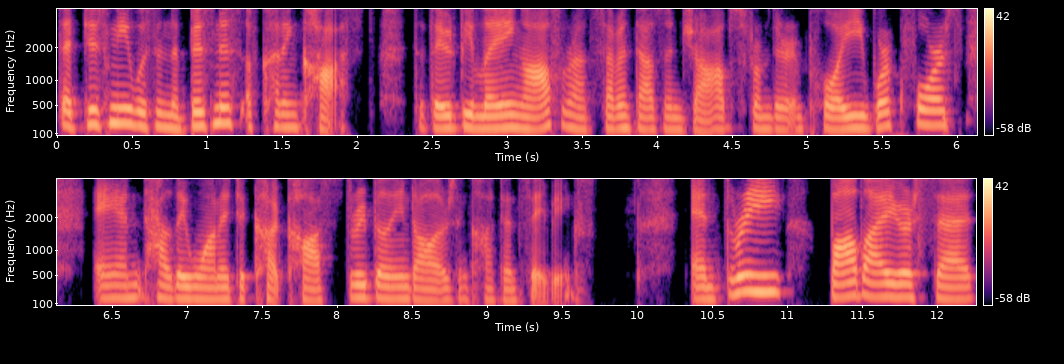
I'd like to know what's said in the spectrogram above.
that Disney was in the business of cutting costs, that they would be laying off around 7,000 jobs from their employee workforce, and how they wanted to cut costs $3 billion in content savings. And three, Bob Iger said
